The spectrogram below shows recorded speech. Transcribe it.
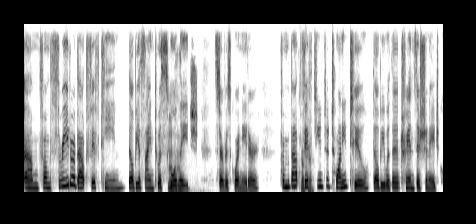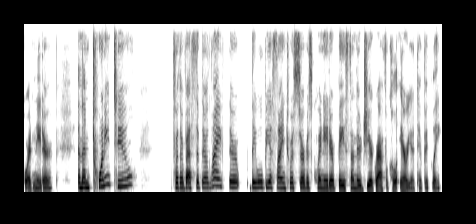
um, from three to about fifteen, they'll be assigned to a school mm-hmm. age service coordinator. From about okay. fifteen to twenty-two, they'll be with a transition age coordinator, and then twenty-two for the rest of their life, they they will be assigned to a service coordinator based on their geographical area, typically.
